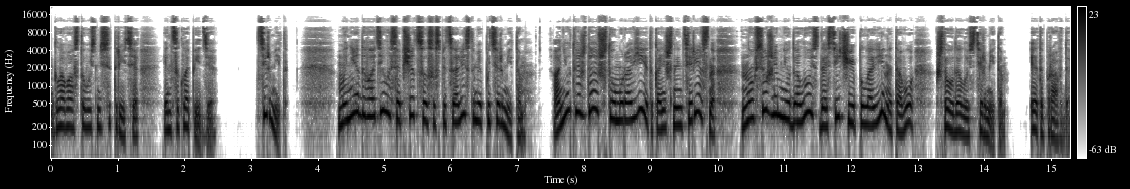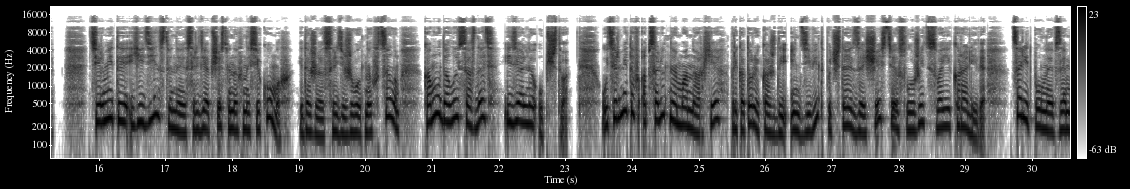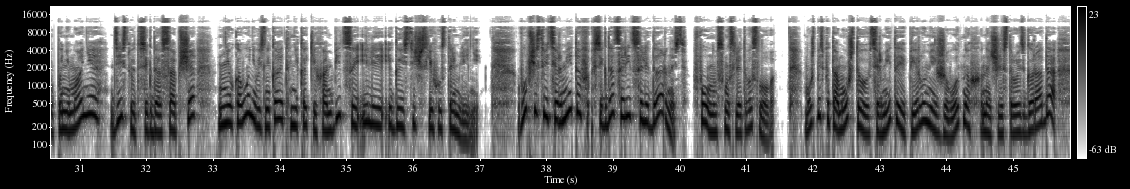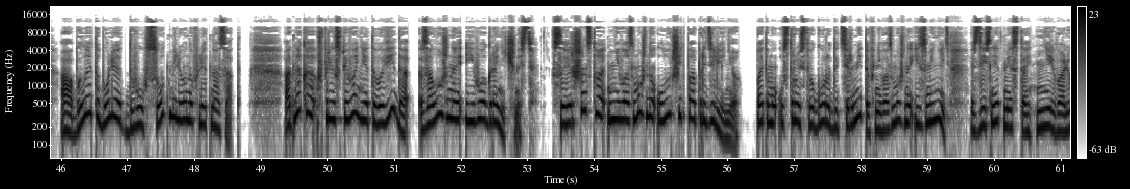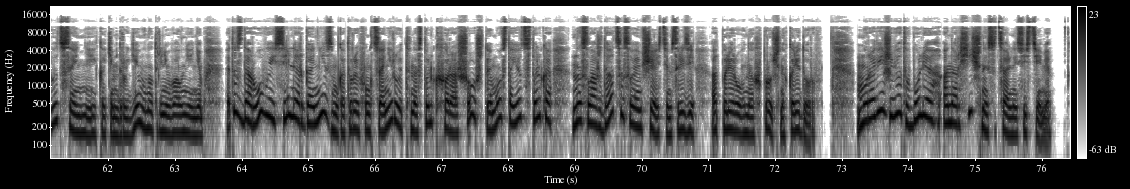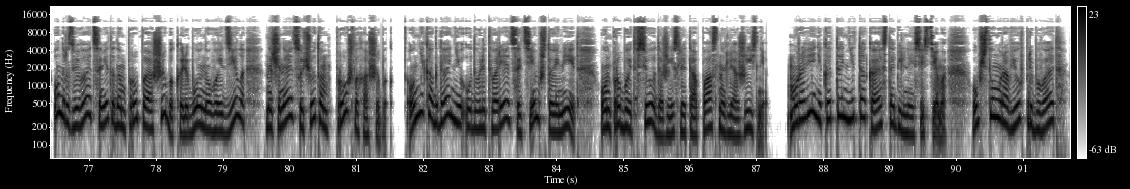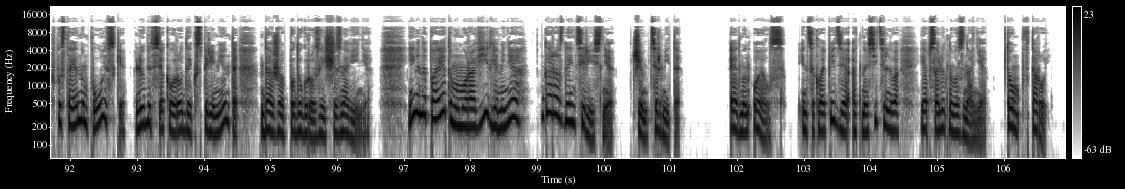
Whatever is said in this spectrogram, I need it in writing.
Глава 183. Энциклопедия. Термит. Мне доводилось общаться со специалистами по термитам. Они утверждают, что муравьи — это, конечно, интересно, но все же им не удалось достичь и половины того, что удалось термитам. Это правда. Термиты — единственные среди общественных насекомых и даже среди животных в целом, кому удалось создать идеальное общество. У термитов абсолютная монархия, при которой каждый индивид почитает за счастье служить своей королеве, Царит полное взаимопонимание, действует всегда сообща, ни у кого не возникает никаких амбиций или эгоистических устремлений. В обществе термитов всегда царит солидарность, в полном смысле этого слова. Может быть потому, что термиты первыми из животных начали строить города, а было это более 200 миллионов лет назад. Однако в преуспевании этого вида заложена и его ограниченность. Совершенство невозможно улучшить по определению, Поэтому устройство города термитов невозможно изменить. Здесь нет места ни революции, ни каким другим внутренним волнениям. Это здоровый и сильный организм, который функционирует настолько хорошо, что ему остается только наслаждаться своим счастьем среди отполированных прочных коридоров. Муравей живет в более анархичной социальной системе. Он развивается методом проб и ошибок, и любое новое дело начинает с учетом прошлых ошибок. Он никогда не удовлетворяется тем, что имеет. Он пробует все, даже если это опасно для жизни. Муравейник — это не такая стабильная система. Общество муравьев пребывает в постоянном поиске, любит всякого рода эксперименты, даже под угрозой исчезновения. Именно поэтому муравьи для меня гораздо интереснее, чем термиты. Эдмон Уэллс. Энциклопедия относительного и абсолютного знания том 2.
